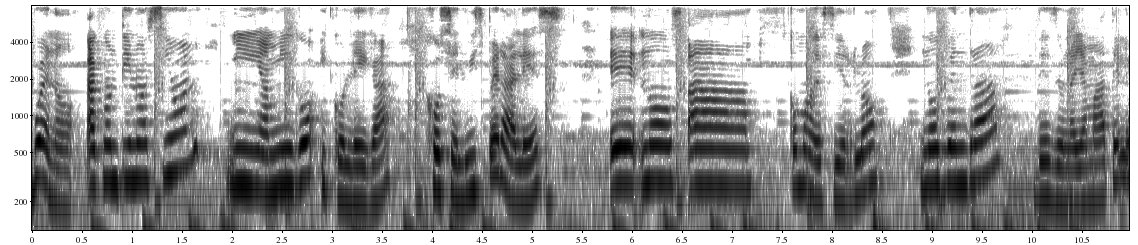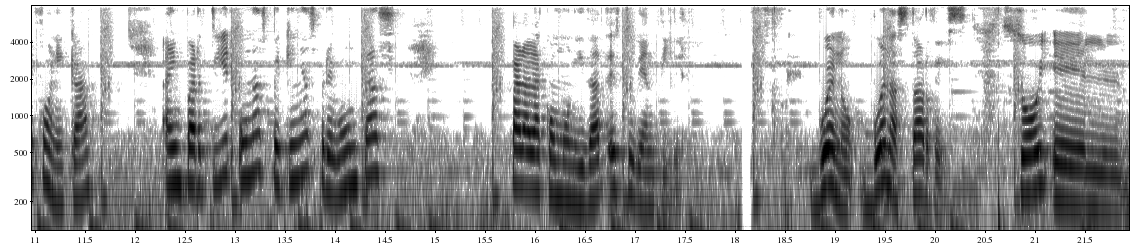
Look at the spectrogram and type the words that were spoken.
Bueno, a continuación mi amigo y colega José Luis Perales eh, nos ha, ¿cómo decirlo? Nos vendrá desde una llamada telefónica a impartir unas pequeñas preguntas para la comunidad estudiantil. Bueno, buenas tardes. Soy el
